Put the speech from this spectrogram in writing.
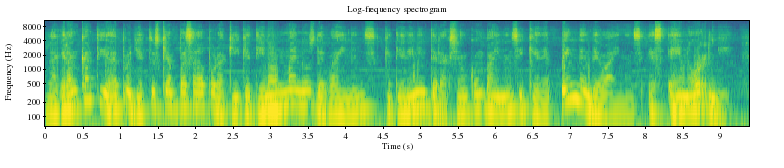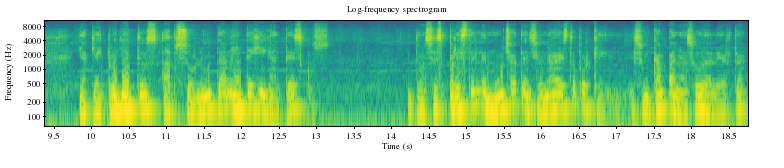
la gran cantidad de proyectos que han pasado por aquí, que tienen manos de Binance, que tienen interacción con Binance y que dependen de Binance, es enorme. Y aquí hay proyectos absolutamente gigantescos. Entonces préstenle mucha atención a esto porque es un campanazo de alerta.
